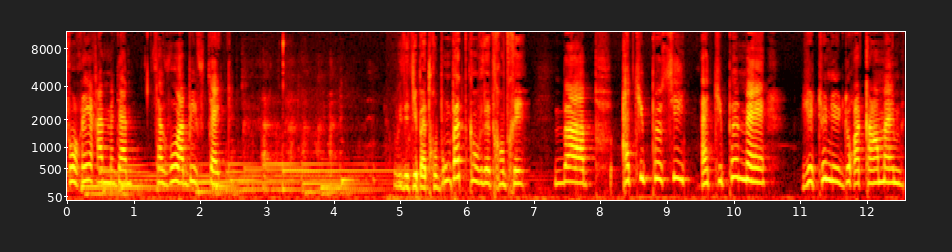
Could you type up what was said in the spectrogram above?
Faut rire, hein, madame. Ça vaut un beefsteak. Vous n'étiez pas trop pompette quand vous êtes rentrée Bah, pff, un petit peu si. Un petit peu, mais j'ai tenu droit quand même.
